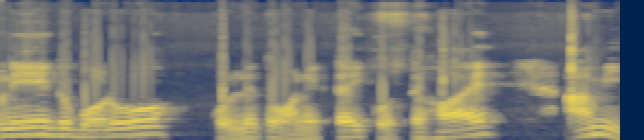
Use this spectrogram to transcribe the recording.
অনেক বড়, করলে তো অনেকটাই করতে হয়। আমি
